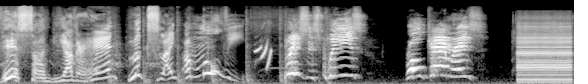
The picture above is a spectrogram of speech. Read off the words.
This, on the other hand, looks like a movie. Places, please. Roll cameras. Action!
